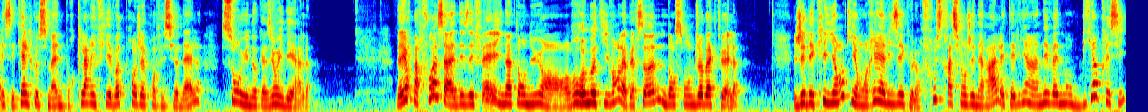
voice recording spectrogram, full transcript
et ces quelques semaines pour clarifier votre projet professionnel sont une occasion idéale. D'ailleurs, parfois, ça a des effets inattendus en remotivant la personne dans son job actuel. J'ai des clients qui ont réalisé que leur frustration générale était liée à un événement bien précis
